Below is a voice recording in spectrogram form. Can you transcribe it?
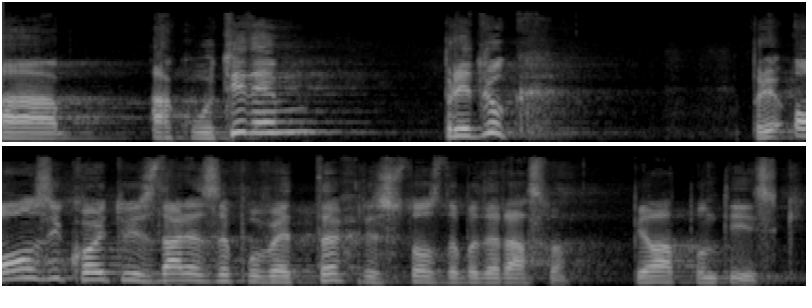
А, ако отидем при друг, при онзи, който издаде заповедта Христос да бъде расван, Пилат Понтийски,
